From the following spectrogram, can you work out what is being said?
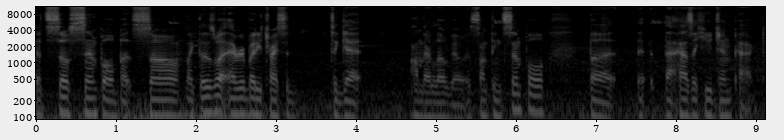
It's so simple, but so, like this is what everybody tries to, to get on their logo. It's something simple, but it, that has a huge impact.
